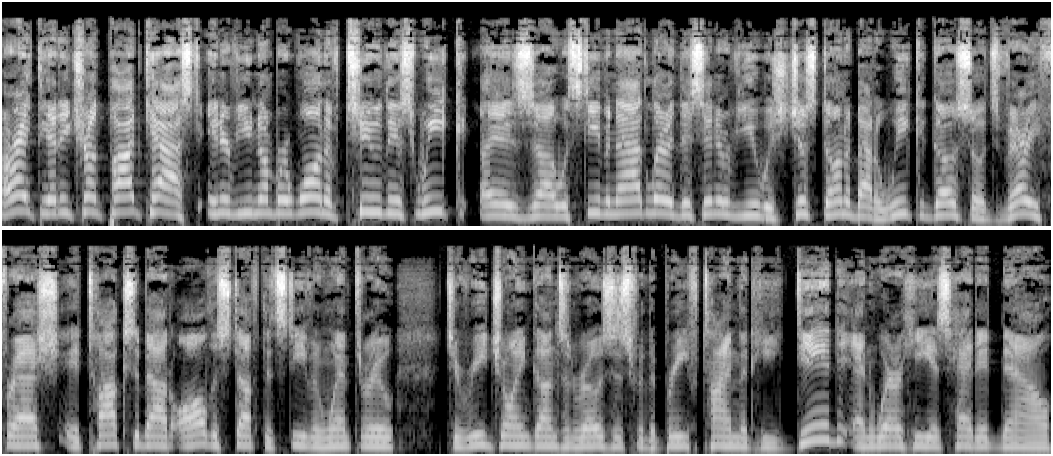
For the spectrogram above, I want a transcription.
All right, the Eddie Trunk Podcast, interview number one of two this week is uh, with Steven Adler. This interview was just done about a week ago, so it's very fresh. It talks about all the stuff that Steven went through to rejoin Guns N' Roses for the brief time that he did and where he is headed now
